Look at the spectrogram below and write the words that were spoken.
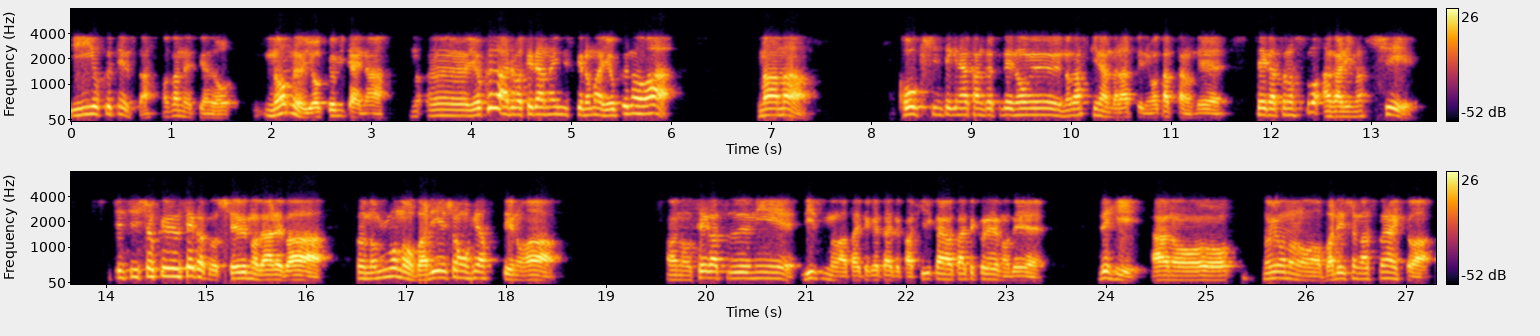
飲欲っていうんですか？わかんないですけど、飲む欲みたいな、うん、欲があるわけではないんですけど、まあ欲のは、まあまあ、好奇心的な感覚で飲むのが好きなんだなっていうのに分かったので、生活の質も上がりますし、一日一食生活をしているのであれば、その飲み物をバリエーションを増やすっていうのは、あの、生活にリズムを与えてくれたりとか、切り替えを与えてくれるので、ぜひ、あの飲み物のバリエーションが少ない人は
